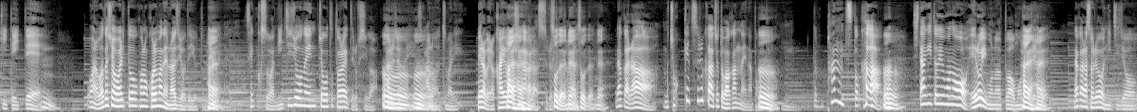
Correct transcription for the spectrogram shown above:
聞いていてう、ん。まあ私は割とこのこれまでのラジオで言うとね、はい。セックスは日常の延長と捉えてる節があるじゃないですか、あのつまりベラベラ会話をしながらする、そうだよね、んそうだよね。だからまあ直結するかはちょっと分かんないなとう思った、ん。うん。パンツとかうん。下着というものをエロいものだとは思ってる、はいはい。だからそれを日常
